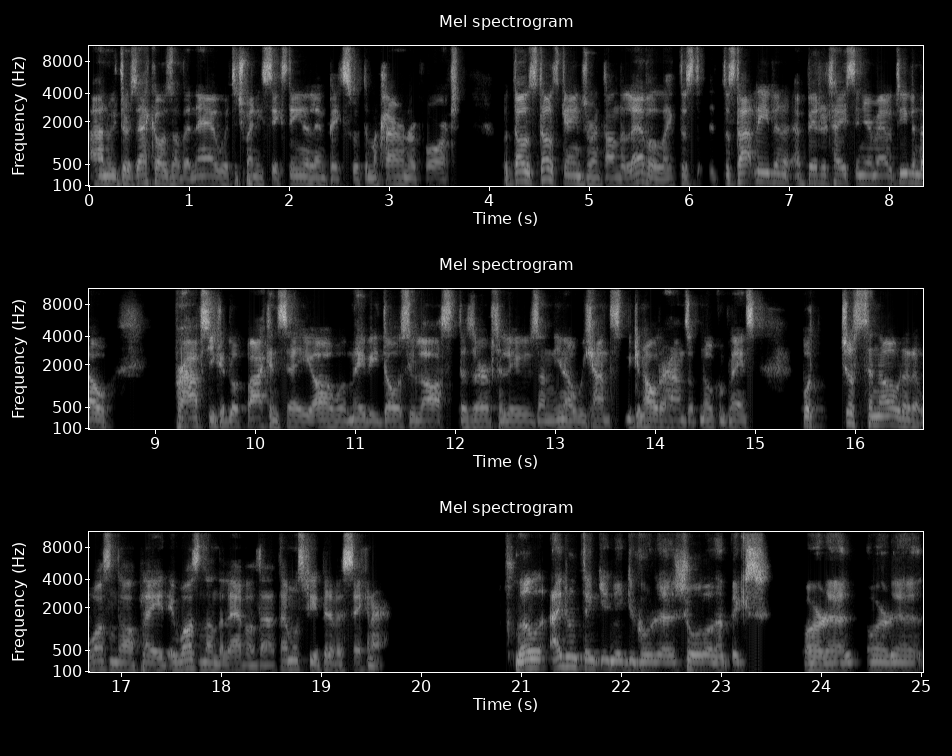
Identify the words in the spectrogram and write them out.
and we, there's echoes of it now with the 2016 Olympics with the McLaren report. But those those games weren't on the level. Like does does that leave a bitter taste in your mouth? Even though perhaps you could look back and say, oh well, maybe those who lost deserve to lose, and you know we can't we can hold our hands up, no complaints. But just to know that it wasn't all played, it wasn't on the level. That that must be a bit of a sickener. Well, I don't think you need to go to the Seoul Olympics or the or the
